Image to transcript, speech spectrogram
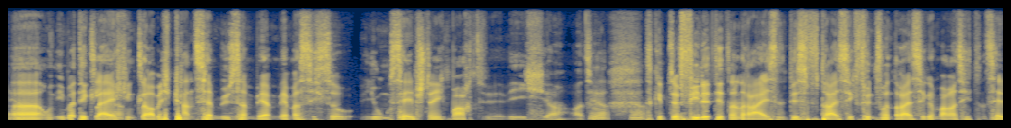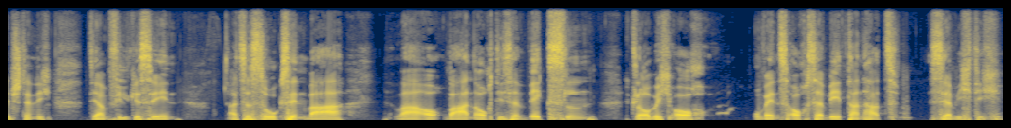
ja. Äh, und immer die gleichen, ja. glaube ich, kann sehr mühsam werden, wenn man sich so jung selbstständig macht wie ich. Ja, also ja, es gibt ja viele, die dann reisen bis 30, 35 und machen sich dann selbstständig. Die haben viel gesehen. Also so gesehen war, war auch, waren auch diese Wechseln, glaube ich, auch, und wenn es auch sehr wehtan hat, sehr wichtig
